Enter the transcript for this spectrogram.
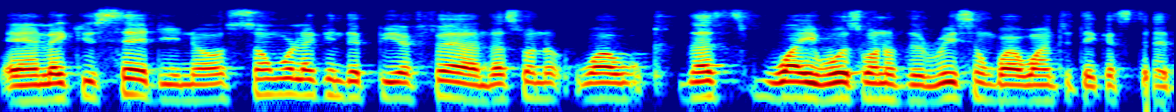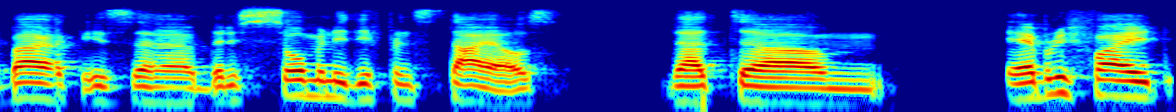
And like you said, you know, somewhere like in the PFL, and that's one of, why that's why it was one of the reasons why I wanted to take a step back is uh, there is so many different styles that um, every fight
